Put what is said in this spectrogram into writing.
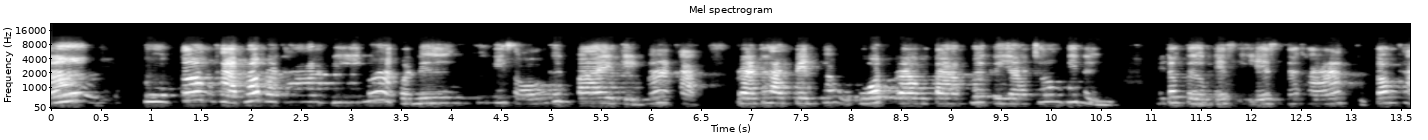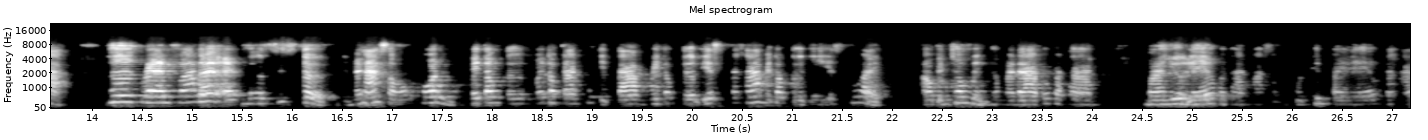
อ่าถูกต้องค่ะ เพราะประธานมีมากกว่าหนึ่งคือมีสองขึ้นไปเก่งมากค่ะ ประธานเป็นพหูพจน์ เราตามด้วยกริยาช่องที่หนึ่งไม่ต้องเติม ses นะคะ ถูกต้องค่ะ her grandfather and her sister เห็นไหมคะสองคนไม่ต้องเติมไม่ต้องการผู้ติดตาม ไม่ต้องเติม s นะคะ ไม่ต้องเติม es ด้วย เอาเป็นช่องหนึ่งธรรมดาเพราะประธานมาเยอะแล้วประธานมาสองคนขึ้นไปแล้วนะคะ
